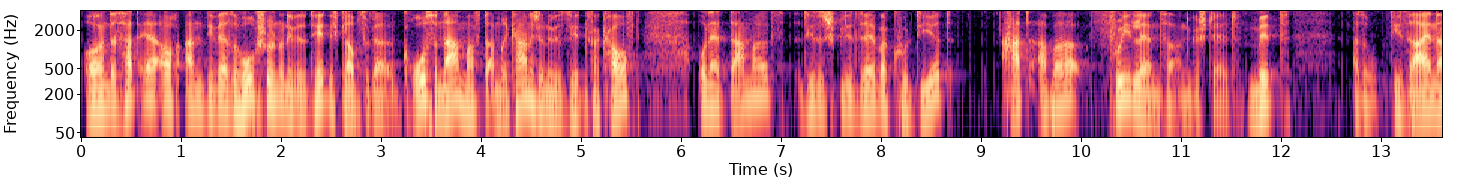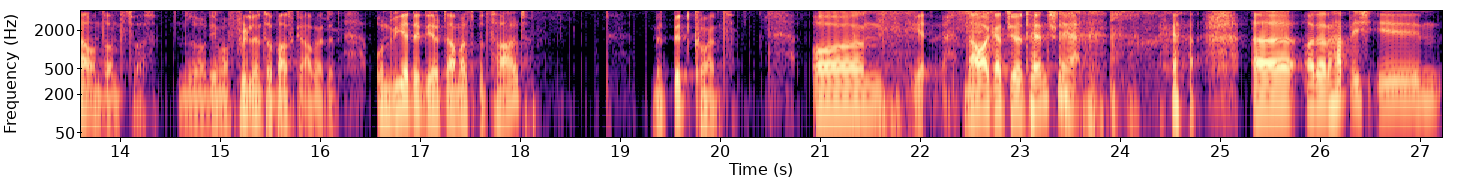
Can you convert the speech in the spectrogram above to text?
Und das hat er auch an diverse Hochschulen und Universitäten, ich glaube sogar große namhafte amerikanische Universitäten verkauft. Und er hat damals dieses Spiel selber codiert, hat aber Freelancer angestellt mit, also Designer und sonst was. So, die haben auf Freelancer-Basis gearbeitet. Und wie hat er dir damals bezahlt? Mit Bitcoins. Und yeah, now I got your attention. Ja. Äh, und dann habe ich ihn,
